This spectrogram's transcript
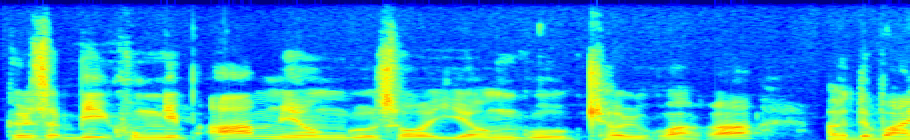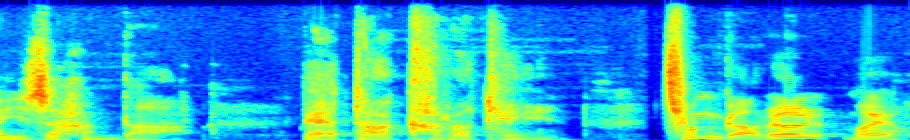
그래서 미 국립암연구소 연구 결과가 advise 한다. beta carotene 첨가를 뭐요?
